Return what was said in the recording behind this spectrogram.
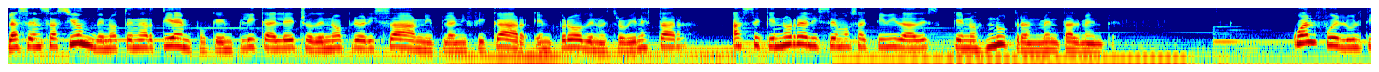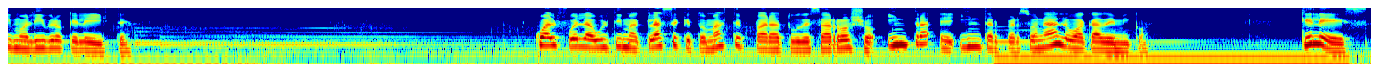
La sensación de no tener tiempo que implica el hecho de no priorizar ni planificar en pro de nuestro bienestar hace que no realicemos actividades que nos nutran mentalmente. ¿Cuál fue el último libro que leíste? ¿Cuál fue la última clase que tomaste para tu desarrollo intra e interpersonal o académico? ¿Qué lees?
